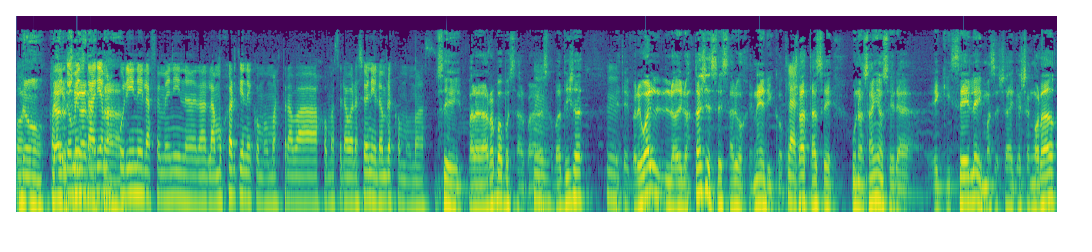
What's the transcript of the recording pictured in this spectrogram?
con, No, con claro, la indumentaria hasta- masculina y la femenina. La, la mujer tiene como más trabajo, más elaboración y el hombre es como más... Sí, para la ropa puede ser, para las Mm. zapatillas. Mm. este, pero igual lo de los talles es algo genérico. porque Claro. ya hasta hace unos años era XL y más allá de que haya engordado,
